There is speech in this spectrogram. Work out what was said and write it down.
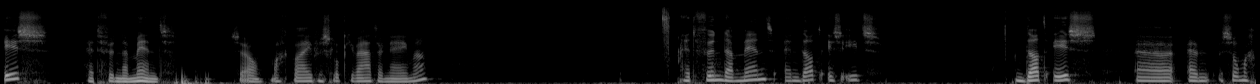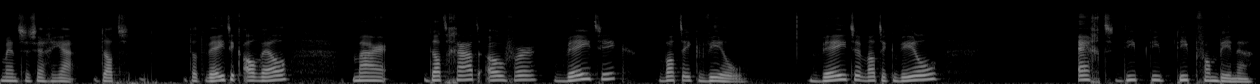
is het fundament. Zo, mag ik wel even een slokje water nemen? het fundament. En dat is iets, dat is, uh, en sommige mensen zeggen, ja, dat, dat weet ik al wel. Maar dat gaat over, weet ik wat ik wil? Weten wat ik wil, echt diep, diep, diep van binnen.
